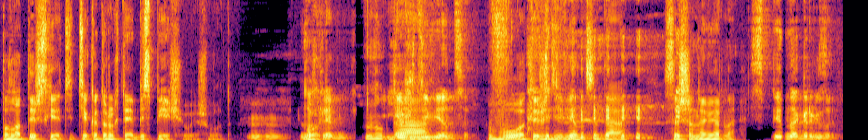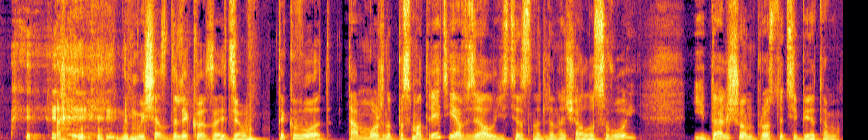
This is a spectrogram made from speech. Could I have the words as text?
по-латышски, те, которых ты обеспечиваешь, вот. Угу. Нахлебники. Ну, иждивенцы. Да. Вот, иждивенцы, да, совершенно верно. Спиногрызы. Мы сейчас далеко зайдем. Так вот, там можно посмотреть, я взял, естественно, для начала свой, и дальше он просто тебе там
